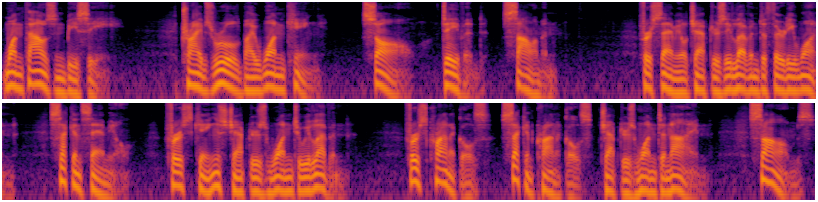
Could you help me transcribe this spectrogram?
1000 BC. Tribes ruled by one king, Saul, David, Solomon. 1 Samuel chapters 11 to 31, 2 Samuel, 1 Kings chapters 1 to 11, 1 Chronicles, 2 Chronicles chapters 1 to 9, Psalms,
